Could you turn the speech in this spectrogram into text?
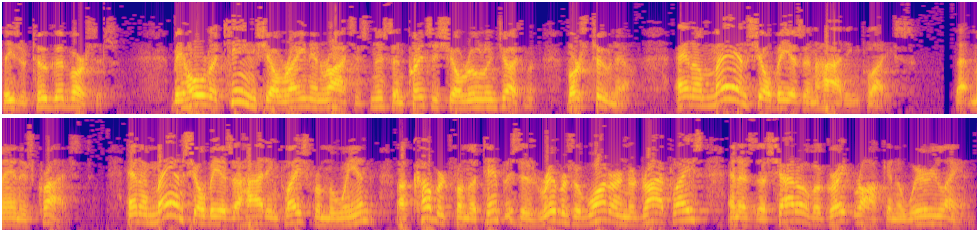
These are two good verses. Behold, a king shall reign in righteousness, and princes shall rule in judgment. Verse 2 now. And a man shall be as an hiding place. That man is Christ. And a man shall be as a hiding place from the wind, a covert from the tempest, as rivers of water in a dry place, and as the shadow of a great rock in a weary land.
